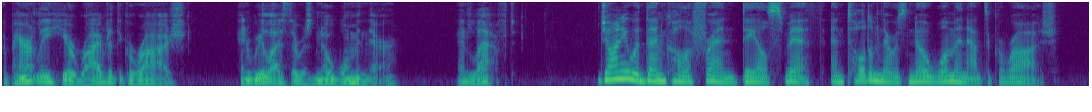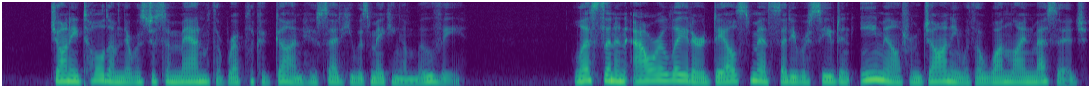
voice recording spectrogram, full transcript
Apparently, he arrived at the garage and realized there was no woman there and left. Johnny would then call a friend, Dale Smith, and told him there was no woman at the garage. Johnny told him there was just a man with a replica gun who said he was making a movie. Less than an hour later, Dale Smith said he received an email from Johnny with a one line message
